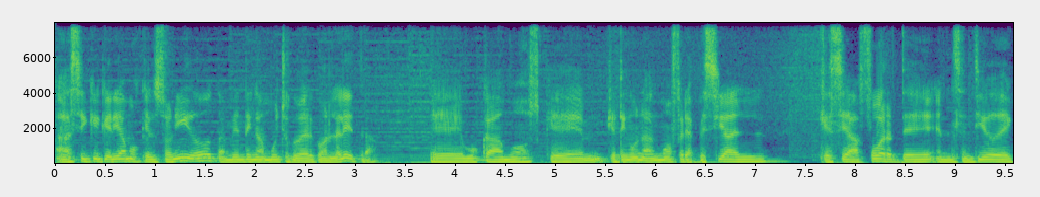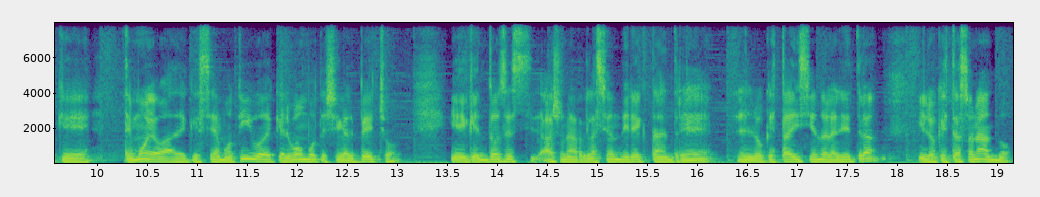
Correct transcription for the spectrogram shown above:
Así que queríamos que el sonido también tenga mucho que ver con la letra. Eh, buscábamos que, que tenga una atmósfera especial, que sea fuerte en el sentido de que te mueva, de que sea motivo, de que el bombo te llegue al pecho y de que entonces haya una relación directa entre lo que está diciendo la letra y lo que está sonando.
